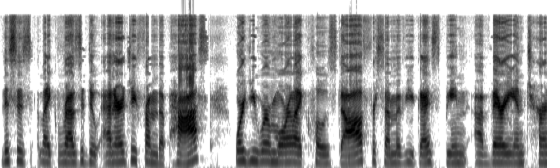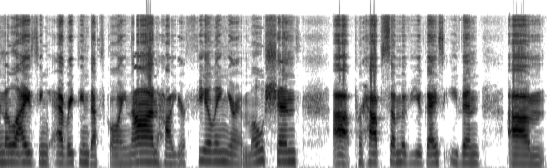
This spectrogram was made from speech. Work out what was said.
this is like residue energy from the past where you were more like closed off. For some of you guys being uh, very internalizing everything that's going on, how you're feeling, your emotions. Uh, perhaps some of you guys even um,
